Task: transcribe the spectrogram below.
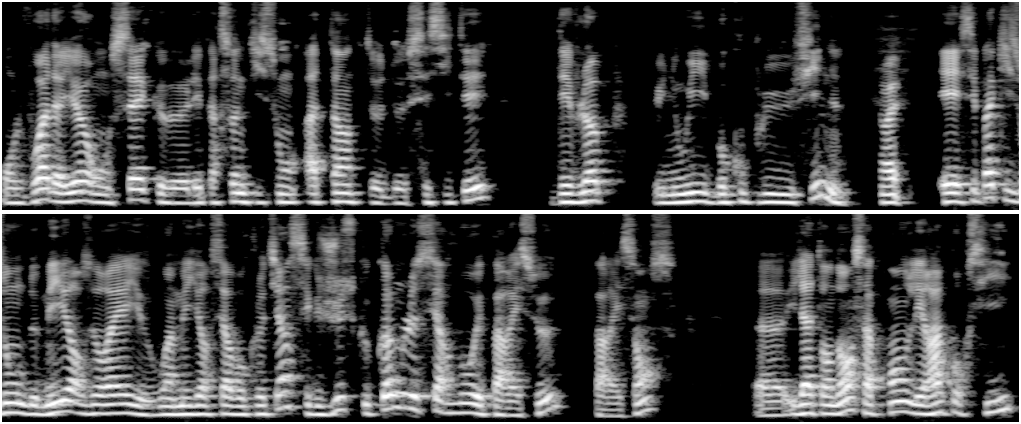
On le voit d'ailleurs, on sait que les personnes qui sont atteintes de cécité développent une ouïe beaucoup plus fine. Ouais. Et c'est pas qu'ils ont de meilleures oreilles ou un meilleur cerveau que le tien, c'est juste que comme le cerveau est paresseux, par essence, euh, il a tendance à prendre les raccourcis.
